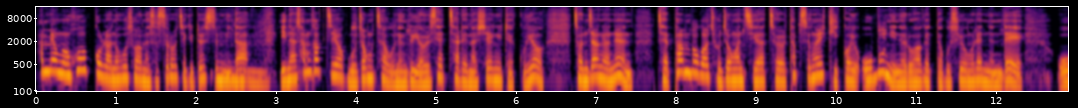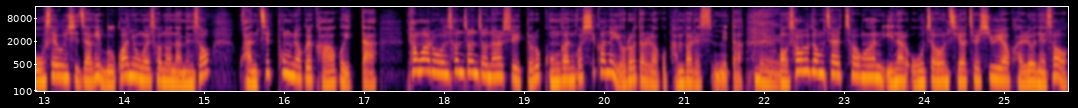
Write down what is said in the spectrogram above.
한 명은 호흡곤란을 호소하면서 쓰러지기도 했습니다. 음. 이날 삼각지역 무정차 운행도 13차례나 시행이 됐고요. 전장현은 재판부가 조정한 지하철 탑승을 기꺼이 5분 이내로 하겠다고 수용을 했는데 오세훈 시장이 무관용을 선언하면서 관치 폭력을 가하고 있다. 평화로운 선전전을 할 수 있도록 공간과 시간을 열어달라고 반발했습니다. 네. 어, 서울경찰청은 이날 오전 지하철 시위와 관련해서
